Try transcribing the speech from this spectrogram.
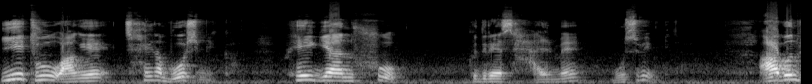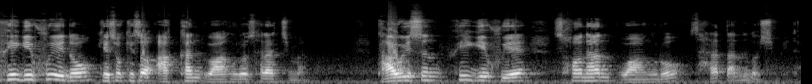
이 두 왕의 차이가 무엇입니까? 회개한 후 그들의 삶의 모습입니다. 아합은 회개 후에도 계속해서 악한 왕으로 살았지만 다윗은 회개 후에 선한 왕으로 살았다는 것입니다.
